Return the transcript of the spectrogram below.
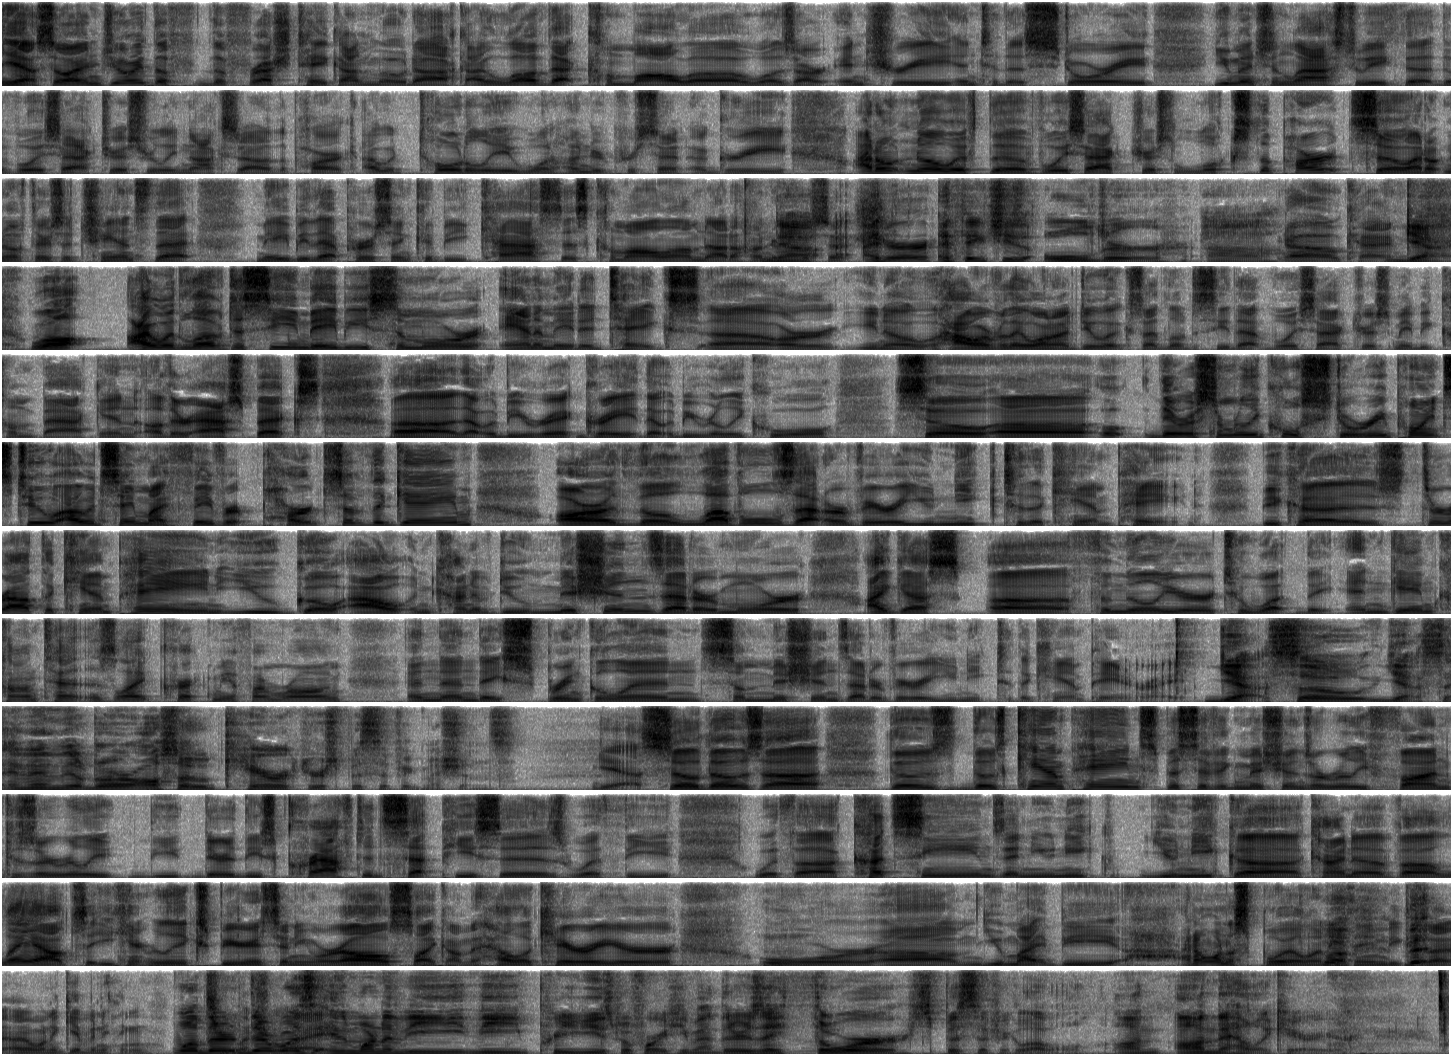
Yeah, so I enjoyed the the fresh take on MODOK. I love that Kamala was our entry into this story. You mentioned last week that the voice actress really knocks it out of the park. I would totally 100% agree. I don't know if the voice actress looks the part, so I don't know if there's a chance that maybe that person could be cast as Kamala. I'm not 100% Now I, sure. I think she's older. Uh, Oh, okay. Yeah. Well, I would love to see maybe some more animated takes, uh, or you know, however they want to do it, because I'd love to see that voice actress maybe come back in other aspects. Uh, that would be re- great. That would be really cool. So uh, oh, there are some really cool story points too. I would say my favorite parts of the game are the levels that are very unique to the campaign because throughout the campaign you go out and kind of do missions that are more i guess uh, familiar to what the end game content is like correct me if i'm wrong and then they sprinkle in some missions that are very unique to the campaign right yeah. So yes, and then there are also character specific missions. Yeah, so those uh, those those campaign specific missions are really fun because they're really the, they're these crafted set pieces with the with uh, cutscenes and unique unique uh, kind of uh, layouts that you can't really experience anywhere else, like on the helicarrier. Or um, you might be. I don't want to spoil anything because the- I, don't want to give anything. Well, there there was away. in one of the the previews before it came out. There is a Thor specific level on on the helicarrier.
